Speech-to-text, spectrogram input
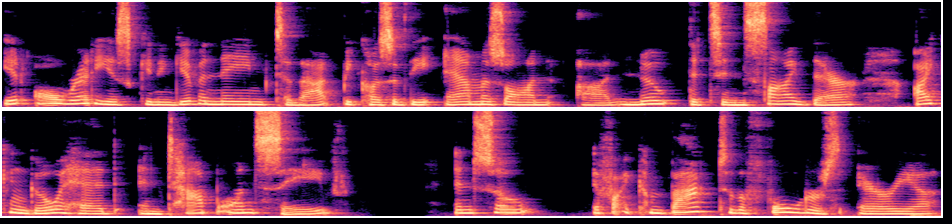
it already is going to give a name to that because of the Amazon uh, note that's inside there. I can go ahead and tap on Save. And so if I come back to the folders area,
